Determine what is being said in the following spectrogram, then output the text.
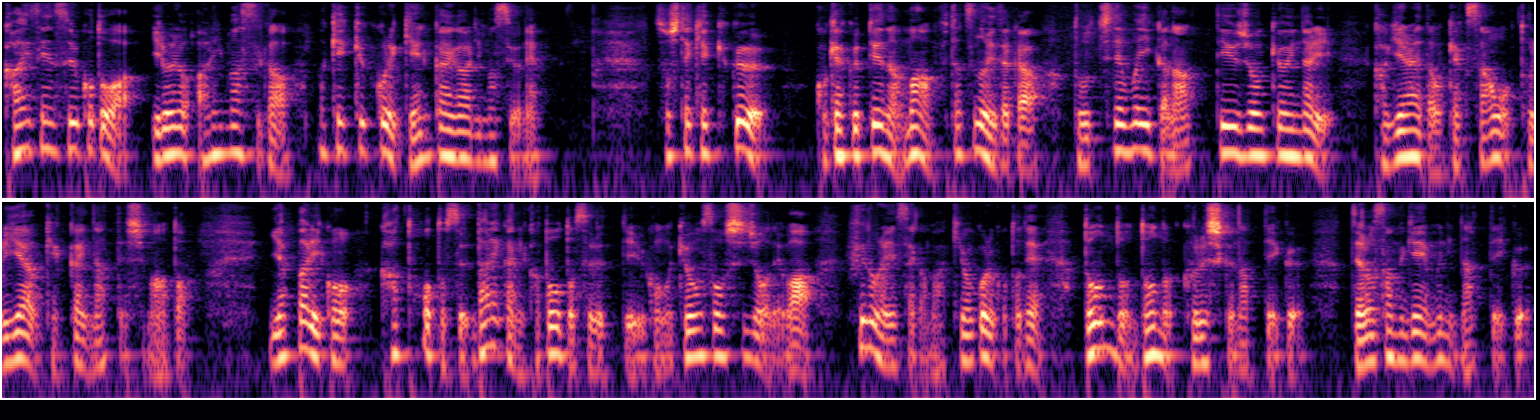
改善することはいろいろありますが、まあ、結局これ限界がありますよね。そして結局顧客っていうのはまあ2つの居酒屋どっちでもいいかなっていう状況になり限られたお客さんを取り合う結果になってしまうと。やっぱりこの勝とうとする誰かに勝とうとするっていうこの競争市場では負の連鎖が巻き起こることでどんどんどんどん苦しくなっていく。ゼロサムゲームになっていく。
